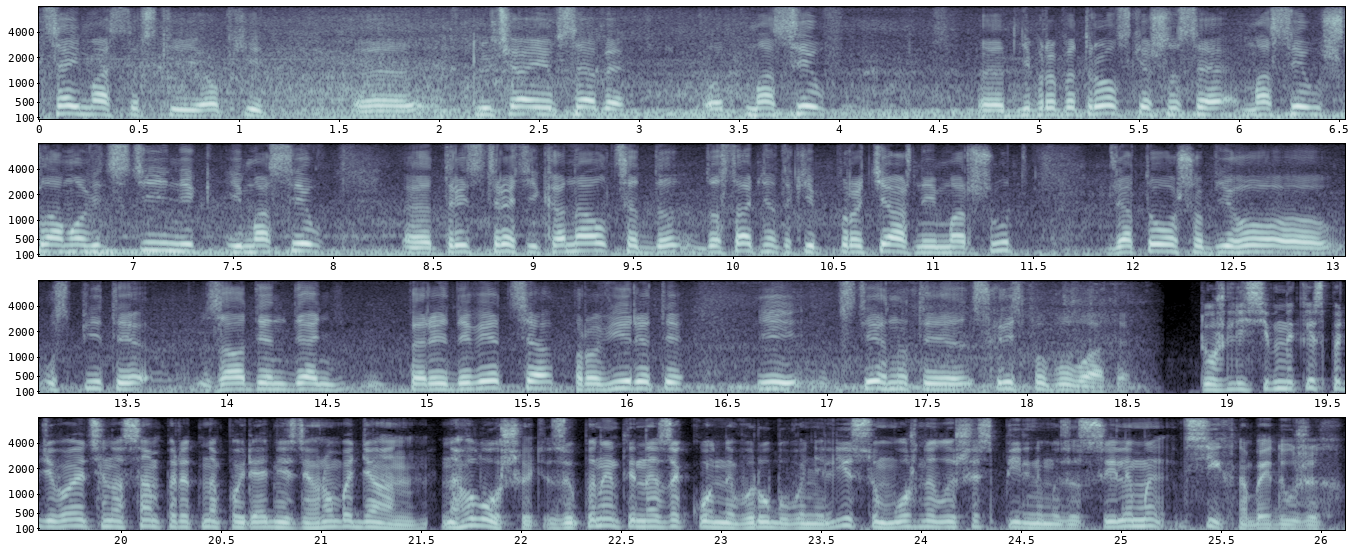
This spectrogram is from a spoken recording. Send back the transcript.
цей мастерський обхід включає в себе от масив Е, Дніпропетровське шосе, масив Шламовідстійник і масив е, 33 канал. Це достатньо такий протяжний маршрут для того, щоб його е, успіти за один день передивитися, провірити і встигнути скрізь побувати. Тож лісівники сподіваються насамперед на порядність громадян. Наголошують, зупинити незаконне вирубування лісу можна лише спільними зусиллями всіх небайдужих.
